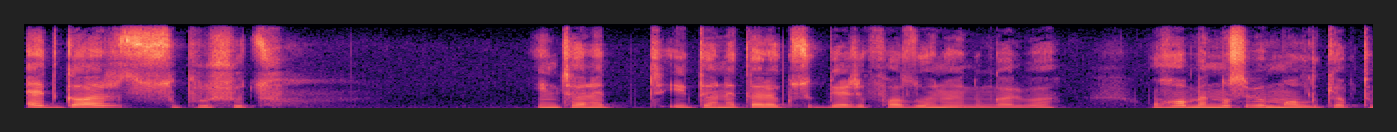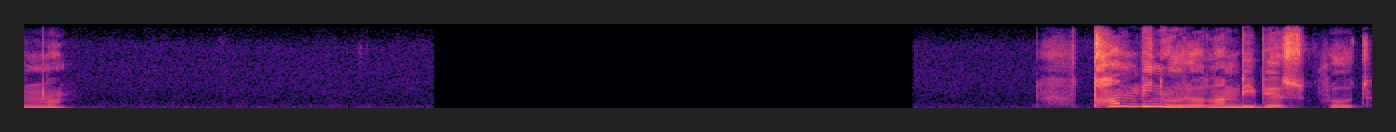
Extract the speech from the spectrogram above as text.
Edgar, Supershoot. İnternet, internetle alakası birazcık fazla oyun oynadım galiba. Oha ben nasıl bir mallık yaptım lan? Tam beni vuruyor lan BB Sprout.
